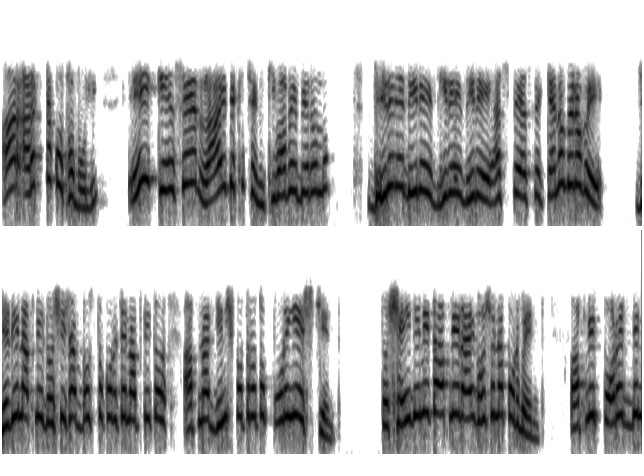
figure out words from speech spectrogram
আর আরেকটা কথা বলি এই কেসের রায় দেখেছেন? কীভাবে বেরোলো? ধীরে ধীরে ধীরে ধীরে আস্তে আস্তে কেন বেরোবে? যেদিন আপনি দোষী সাব্যস্ত করেছেন আপনি তো আপনার জিনিসপত্র তো পড়েই এসছেন। তো সেই দিনই তো আপনি রায় ঘোষণা করবেন। আপনি পরের দিন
